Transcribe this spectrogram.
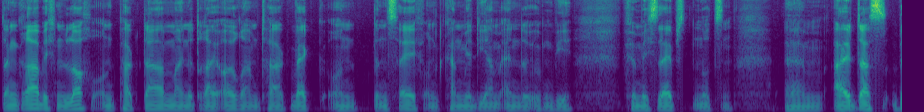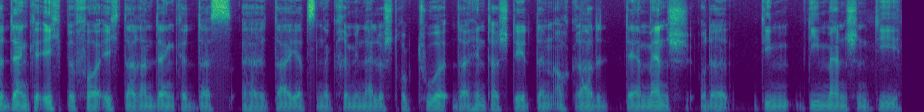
Dann grabe ich ein Loch und pack da meine drei Euro am Tag weg und bin safe und kann mir die am Ende irgendwie für mich selbst nutzen. Ähm, all das bedenke ich, bevor ich daran denke, dass äh, da jetzt eine kriminelle Struktur dahinter steht. Denn auch gerade der Mensch oder die, die Menschen, die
